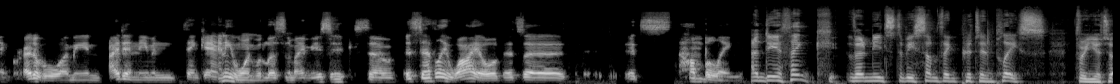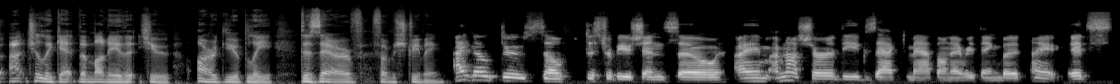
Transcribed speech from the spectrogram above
incredible. I mean, I didn't even think anyone would listen to my music, so it's definitely wild. It's a it's humbling. And do you think there needs to be something put in place for you to actually get the money that you arguably deserve from streaming? I go through self distribution, so I'm I'm not sure the exact math on everything, but I it's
